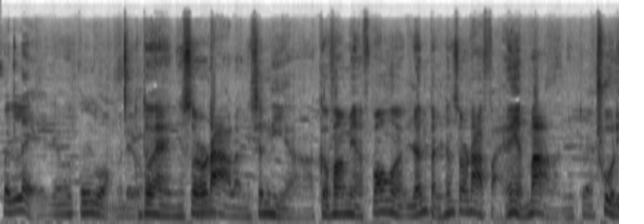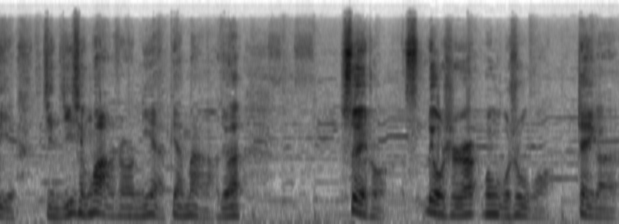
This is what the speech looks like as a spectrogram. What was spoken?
会累，因为工作嘛，这种。对你岁数大了，你身体啊各方面，包括人本身岁数大，反应也慢了。你处理紧急情况的时候，你也变慢了。我觉得岁数六十跟五十五这个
